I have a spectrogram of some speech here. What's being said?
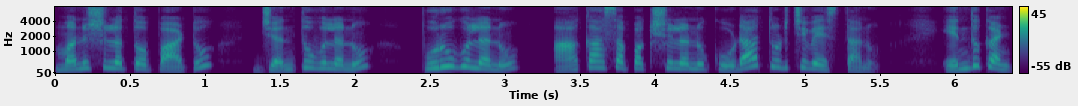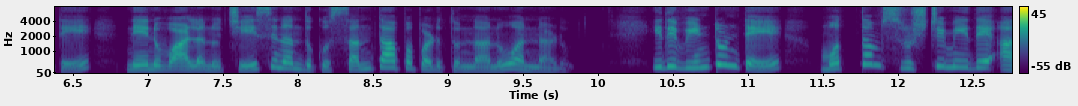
మనుషులతో పాటు జంతువులను పురుగులను ఆకాశపక్షులను కూడా తుడిచివేస్తాను. ఎందుకంటే నేను వాళ్ళను చేసినందుకు సంతాపపడుతున్నాను అన్నాడు. ఇది వింటుంటే మొత్తం సృష్టిమీదే ఆ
